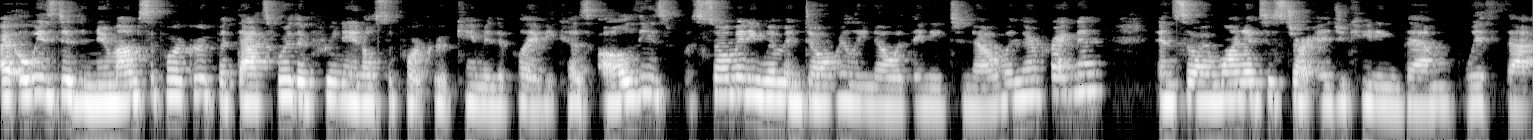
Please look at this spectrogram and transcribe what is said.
i always did the new mom support group but that's where the prenatal support group came into play because all these so many women don't really know what they need to know when they're pregnant. And so i wanted to start educating them with that.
